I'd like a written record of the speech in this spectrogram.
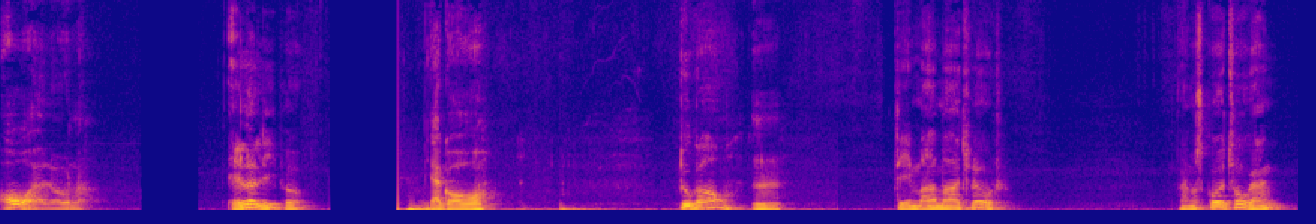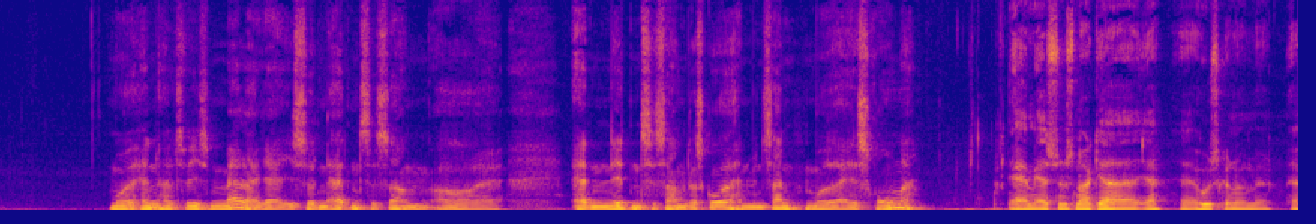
Over eller under? Eller lige på. Jeg går over. Du går over? Mm. Det er meget, meget klogt. Han har scoret to gange mod henholdsvis Malaga i 17-18 sæsonen og øh, 18-19 sæsonen. Der scorede han sand mod AS Roma. Ja, men jeg synes nok, jeg, ja, jeg husker noget med, ja.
